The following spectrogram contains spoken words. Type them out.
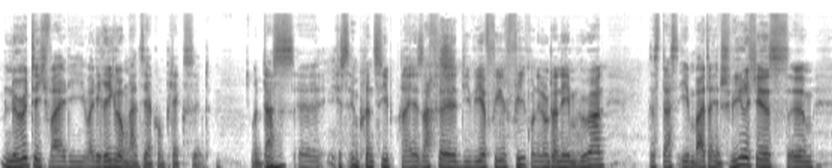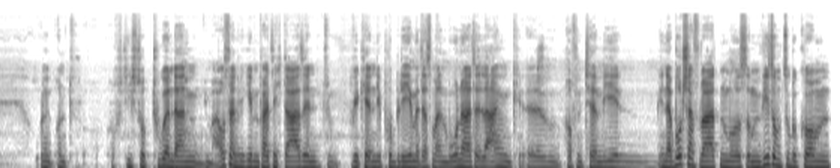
nötig, weil die, weil die Regelungen halt sehr komplex sind. Und das mhm. äh, ist im Prinzip eine Sache, die wir viel, viel von den Unternehmen hören, dass das eben weiterhin schwierig ist. Ähm, und, und auch die Strukturen dann im Ausland gegebenenfalls nicht da sind. Wir kennen die Probleme, dass man monatelang äh, auf einen Termin in der Botschaft warten muss, um ein Visum zu bekommen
